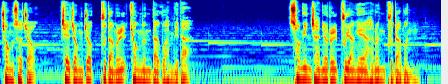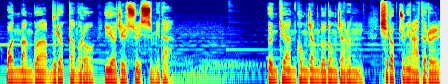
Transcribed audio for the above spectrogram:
정서적, 재정적 부담을 겪는다고 합니다. 성인 자녀를 부양해야 하는 부담은 원망과 무력감으로 이어질 수 있습니다. 은퇴한 공장 노동자는 실업 중인 아들을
